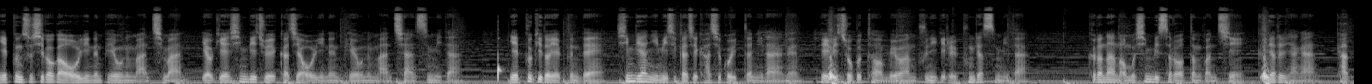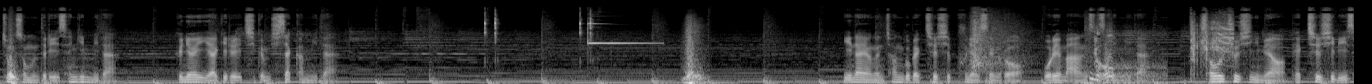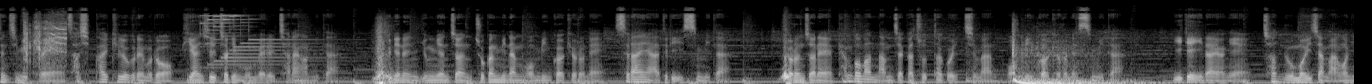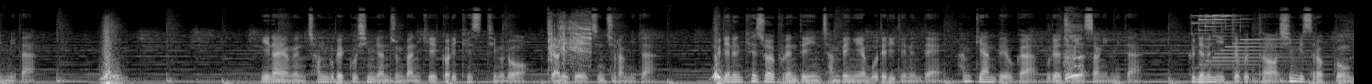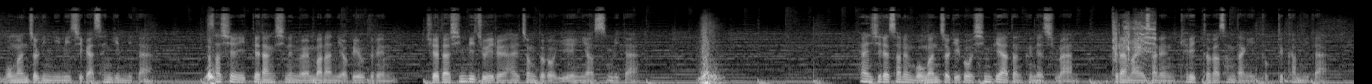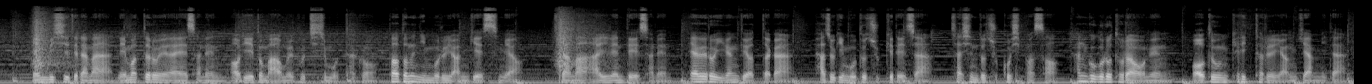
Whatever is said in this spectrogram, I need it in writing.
예쁜 수식어가 어울리는 배우는 많지만 여기에 신비주의까지 어울리는 배우는 많지 않습니다. 예쁘기도 예쁜데 신비한 이미지까지 가지고 있던 이나영은 데뷔 초부터 묘한 분위기를 풍겼습니다. 그러나 너무 신비스러웠던 건지 그녀를 향한 각종 소문들이 생깁니다. 그녀의 이야기를 지금 시작합니다. 이나영은 1979년생으로 올해 43살입니다. 서울 출신이며 172cm에 48kg으로 비현실적인 몸매를 자랑합니다. 그녀는 6년 전 조강미남 원빈과 결혼해 슬아의 아들이 있습니다. 결혼 전에 평범한 남자가 좋다고 했지만 원빈과 결혼했습니다. 이게 이나영의 첫 루머이자 망언입니다. 이나영은 1990년 중반 길거리 캐스팅으로 연예계에 진출합니다. 그녀는 캐주얼 브랜드인 잠뱅이의 모델이 되는데 함께한 배우가 무려 조인성입니다. 그녀는 이때부터 신비스럽고 몽환적인 이미지가 생깁니다. 사실 이때 당시는 웬만한 여배우들은 죄다 신비주의를 할 정도로 유행이었습니다. 현실에서는 몽환적이고 신비하던 그녀지만 드라마에서는 캐릭터가 상당히 독특합니다. MBC 드라마 내 멋대로 해라에서는 어디에도 마음을 붙이지 못하고 떠도는 인물을 연기했으며 드라마 아일랜드에서는 해외로 입양되었다가 가족이 모두 죽게 되자 자신도 죽고 싶어서 한국으로 돌아오는 어두운 캐릭터를 연기합니다.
